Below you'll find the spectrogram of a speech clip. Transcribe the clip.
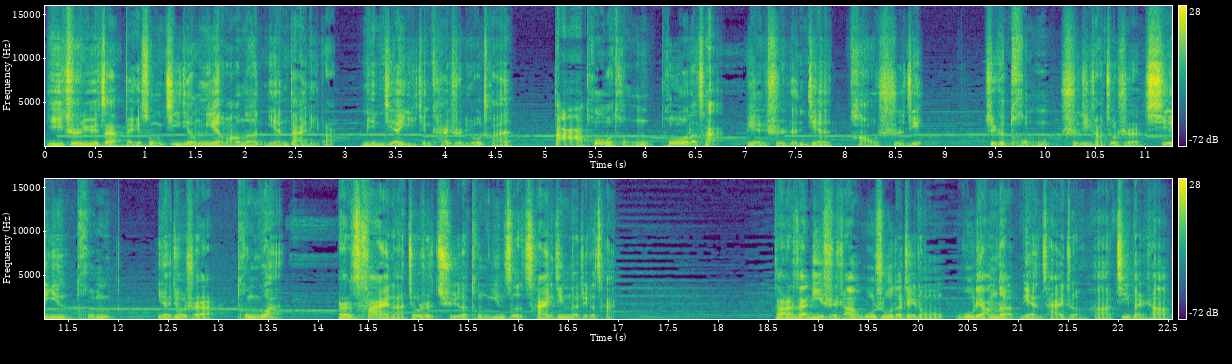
以至于在北宋即将灭亡的年代里边，民间已经开始流传“打破桶泼了菜，便是人间好世界”。这个“桶”实际上就是谐音“铜”，也就是铜罐，而“菜”呢，就是取的同音字“蔡京”的这个“菜”。当然，在历史上，无数的这种无良的敛财者啊，基本上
